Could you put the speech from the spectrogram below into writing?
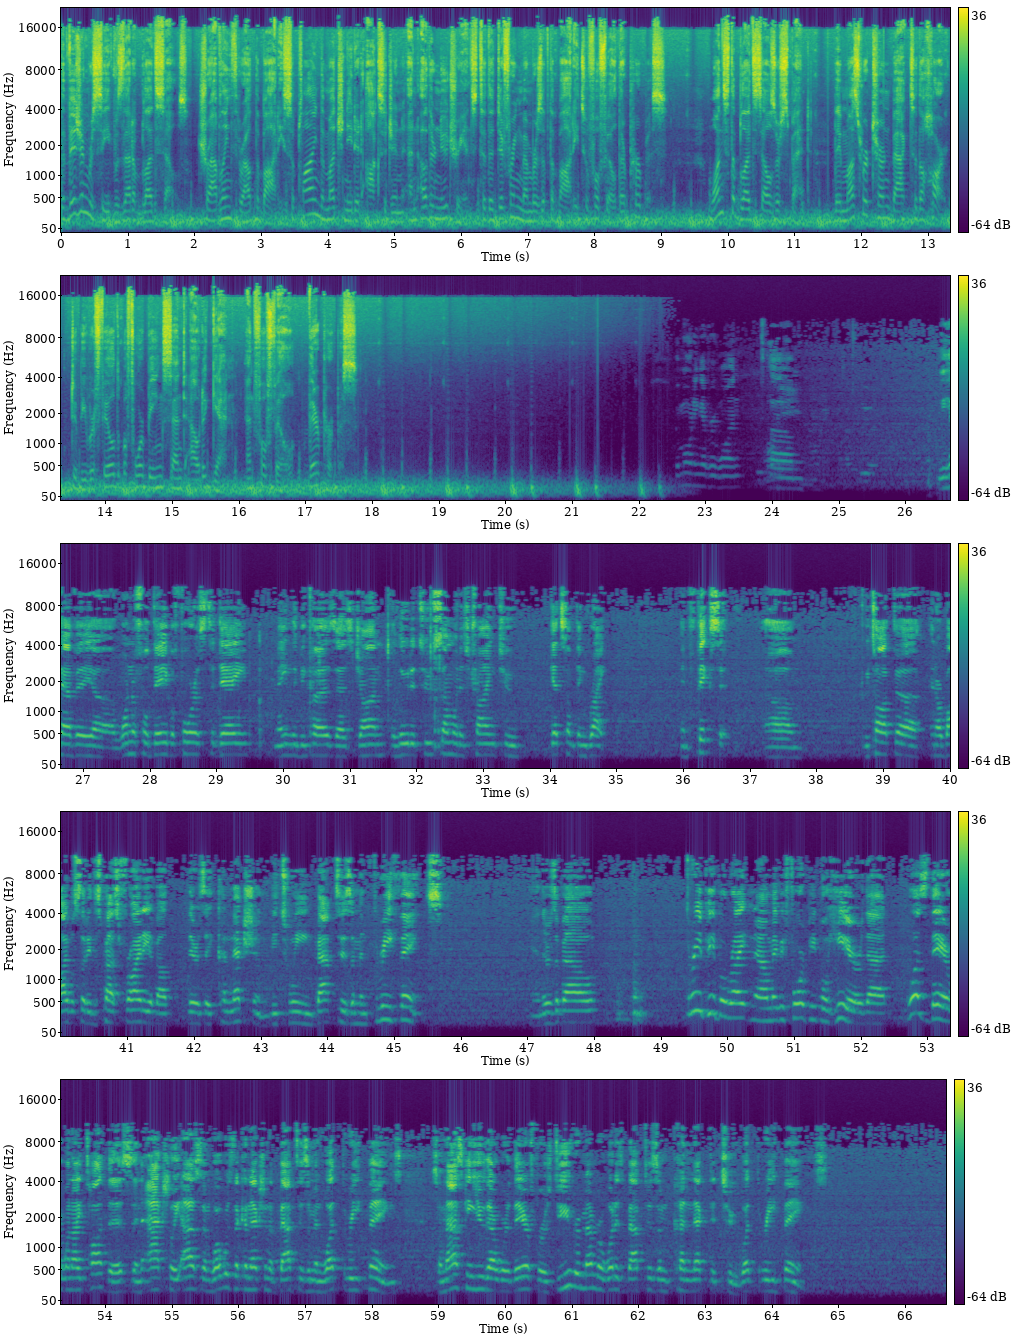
The vision received was that of blood cells, traveling throughout the body, supplying the much needed oxygen and other nutrients to the differing members of the body to fulfill their purpose. Once the blood cells are spent, they must return back to the heart to be refilled before being sent out again and fulfill their purpose. Good morning, everyone. Um, we have a uh, wonderful day before us today, mainly because, as John alluded to, someone is trying to get something right and fix it. Um, we talked uh, in our Bible study this past Friday about there's a connection between baptism and three things. And there's about three people right now, maybe four people here that was there when I taught this and actually asked them what was the connection of baptism and what three things. So I'm asking you that were there first. Do you remember what is baptism connected to? What three things?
